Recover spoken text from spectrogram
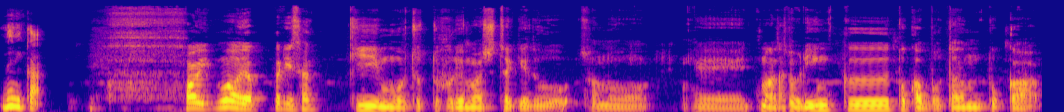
何か？はい。まあ、やっぱりさっきもちょっと触れましたけど、その、えー、まあ、例えばリンクとかボタンとか、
